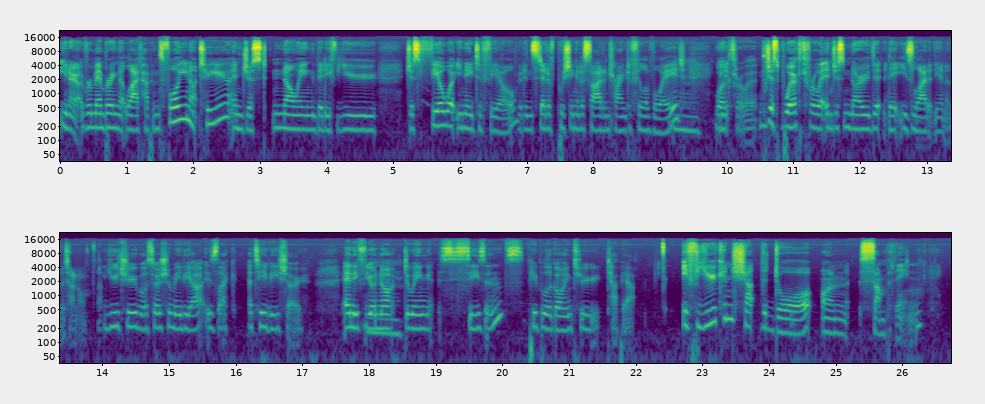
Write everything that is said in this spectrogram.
you know, remembering that life happens for you, not to you, and just knowing that if you just feel what you need to feel, but instead of pushing it aside and trying to fill a void, mm. Work you- through it. just work through it and just know that there is light at the end of the tunnel. YouTube or social media is like a TV show. And if you're not mm. doing seasons, people are going to tap out. if you can shut the door on something,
